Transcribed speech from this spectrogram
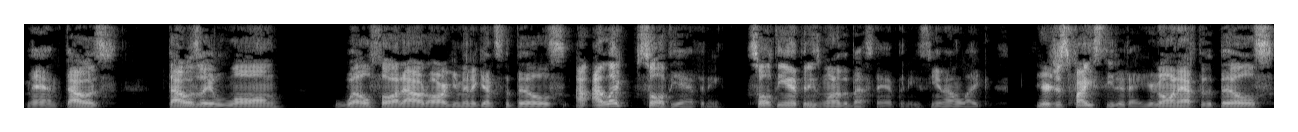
Man, that was that was a long, well thought out argument against the Bills. I, I like Salty Anthony. Salty Anthony's one of the best Anthony's. You know, like you're just feisty today. You're going after the Bills.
